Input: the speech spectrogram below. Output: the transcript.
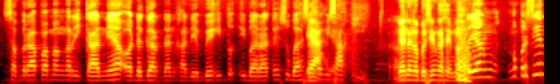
seberapa mengerikannya Odegaard dan KDB itu ibaratnya Subasa Ya, sama Misaki. Dan yang ngebersihin Casemiro. Ada yang ngebersihin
